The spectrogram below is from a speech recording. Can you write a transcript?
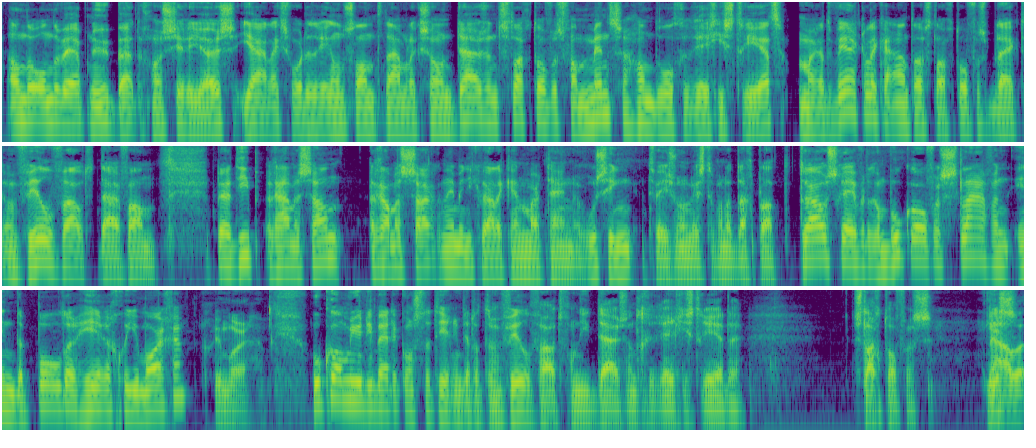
Ander onderwerp nu, buitengewoon serieus. Jaarlijks worden er in ons land namelijk zo'n duizend slachtoffers van mensenhandel geregistreerd. Maar het werkelijke aantal slachtoffers blijkt een veelvoud daarvan. Perdiep Ramessan, Ramessar, neem me niet kwalijk, en Martijn Roesing... twee journalisten van het Dagblad Trouw schreven er een boek over... Slaven in de polder. Heren, goedemorgen. Goedemorgen. Hoe komen jullie bij de constatering dat het een veelvoud van die duizend geregistreerde slachtoffers nou,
